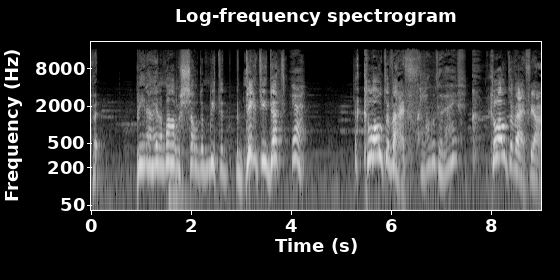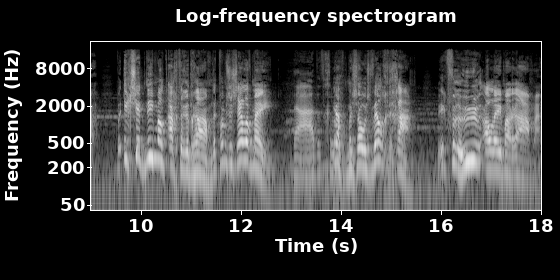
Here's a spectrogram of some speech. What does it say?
Wat, nou helemaal besodemiet? Bedenkt hij dat? Ja, Dat klote wijf. klote wijf. Klote wijf, ja. Maar Ik zet niemand achter het raam. Daar kwam ze zelf mee. Ja, dat geloof Ja, ik maar niet. zo is het wel gegaan. Ik verhuur alleen maar ramen.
